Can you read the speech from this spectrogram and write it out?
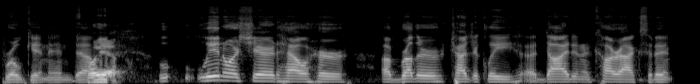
broken. And um, oh yeah, Leanor shared how her uh, brother tragically uh, died in a car accident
